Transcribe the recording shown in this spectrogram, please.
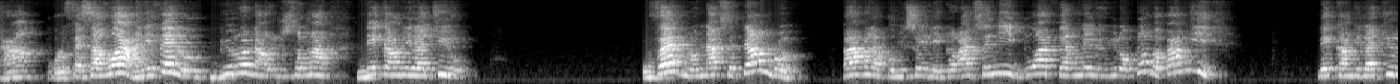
Hein, pour le faire savoir, en effet, le bureau d'enregistrement des candidatures ouvert le 9 septembre par la commission électorale CENI doit fermer le 8 octobre. Parmi les candidatures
